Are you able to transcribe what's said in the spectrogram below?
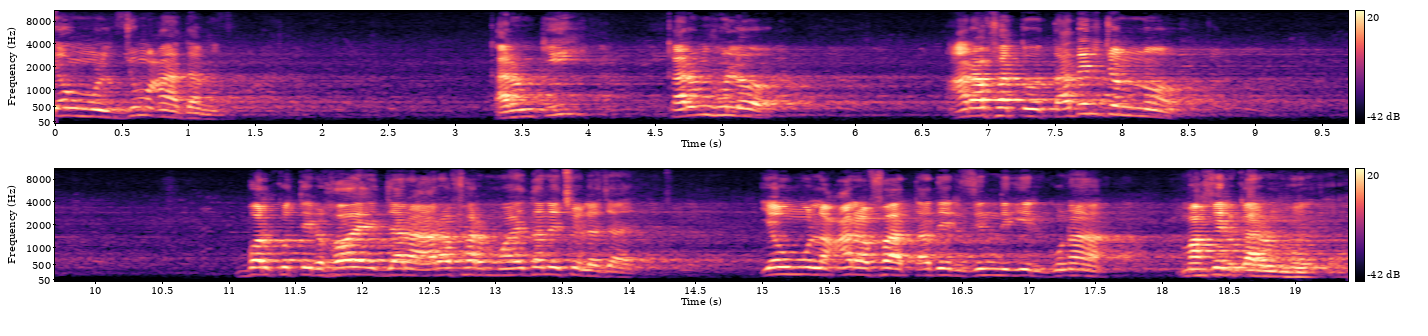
ইয়মুল জুমা দামি। কারণ কি? কারণ হলো আরাফা তো তাদের জন্য বরকতের হয় যারা আরাফার ময়দানে চলে যায়। ইয়মুল আরাফা তাদের জিন্দগির গুণা মাফের কারণ হয়ে যায়।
